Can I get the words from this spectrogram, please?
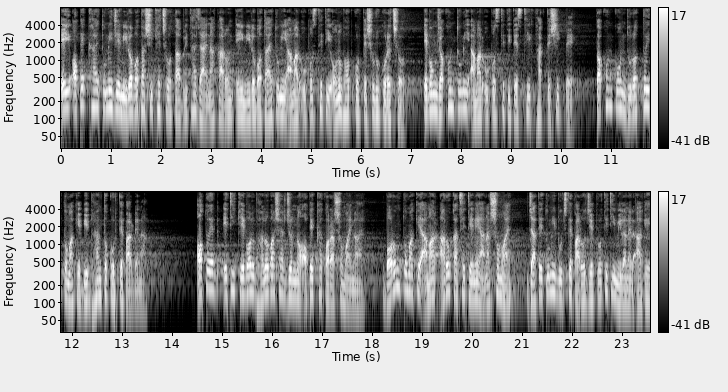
এই অপেক্ষায় তুমি যে নীরবতা শিখেছ তা বৃথা যায় না, কারণ এই নীরবতায় তুমি আমার উপস্থিতি অনুভব করতে শুরু করেছ, এবং যখন তুমি আমার উপস্থিতিতে স্থির থাকতে শিখবে, তখন কোন দূরত্বই তোমাকে বিভ্রান্ত করতে পারবে না। অতএব এটি কেবল ভালোবাসার জন্য অপেক্ষা করার সময় নয়, বরং তোমাকে আমার আরও কাছে টেনে আনার সময়, যাতে তুমি বুঝতে পারো যে প্রতিটি মিলনের আগে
